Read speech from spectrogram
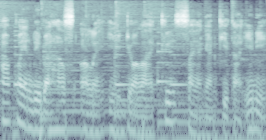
Apa yang dibahas oleh idola kesayangan kita ini.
